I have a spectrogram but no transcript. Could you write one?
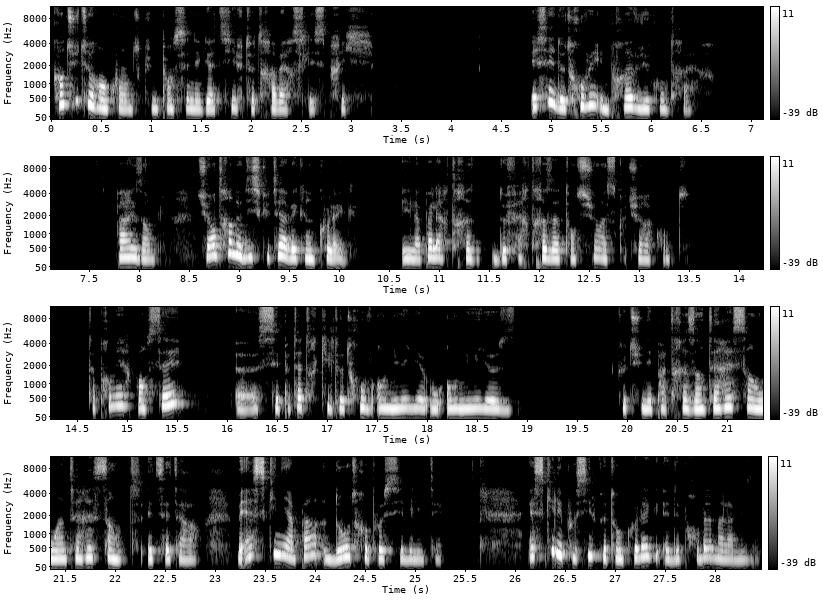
Quand tu te rends compte qu'une pensée négative te traverse l'esprit, essaye de trouver une preuve du contraire. Par exemple, tu es en train de discuter avec un collègue il n'a pas l'air de faire très attention à ce que tu racontes. Ta première pensée, euh, c'est peut-être qu'il te trouve ennuyeux ou ennuyeuse, que tu n'es pas très intéressant ou intéressante, etc. Mais est-ce qu'il n'y a pas d'autres possibilités? Est-ce qu'il est possible que ton collègue ait des problèmes à la maison?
